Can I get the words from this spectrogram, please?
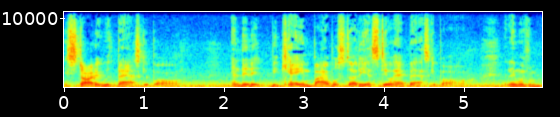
It started with basketball, and then it became Bible study, and still had basketball, and then went from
